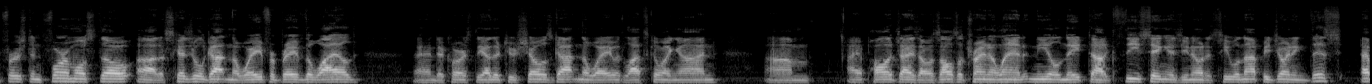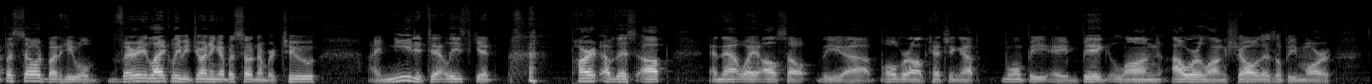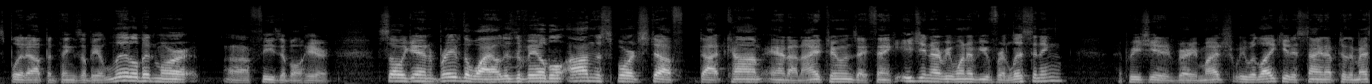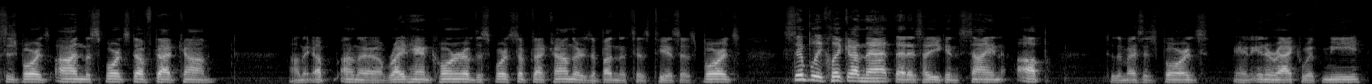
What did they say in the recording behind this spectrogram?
first and foremost, though, uh, the schedule got in the way for Brave the Wild. And, of course, the other two shows got in the way with lots going on. Um, I apologize. I was also trying to land Neil Nate Dog Thiesing. As you noticed, he will not be joining this episode, but he will very likely be joining episode number two. I needed to at least get part of this up, and that way also the uh, overall catching up won't be a big, long, hour long show. This will be more split up, and things will be a little bit more uh, feasible here. So again, Brave the Wild is available on thesportstuff.com and on iTunes. I thank each and every one of you for listening. I appreciate it very much. We would like you to sign up to the message boards on thesportstuff.com. On the up on the right hand corner of thesportstuff.com, there's a button that says TSS Boards. Simply click on that. That is how you can sign up to the message boards and interact with me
